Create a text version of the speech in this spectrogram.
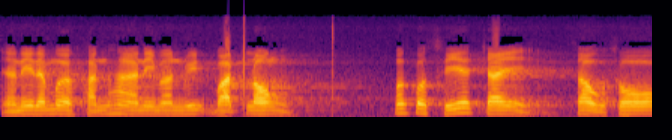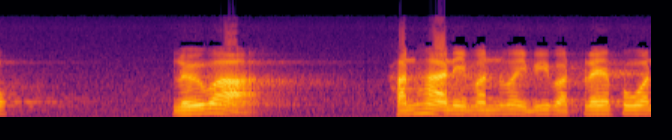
อย่างนี้นะเมื่อขันห้านี่มันวิบัติลงมันก็เสียใจเศร้าโศก หรือว่าขันห้านี่มันไม่วิบัติแปรปวน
